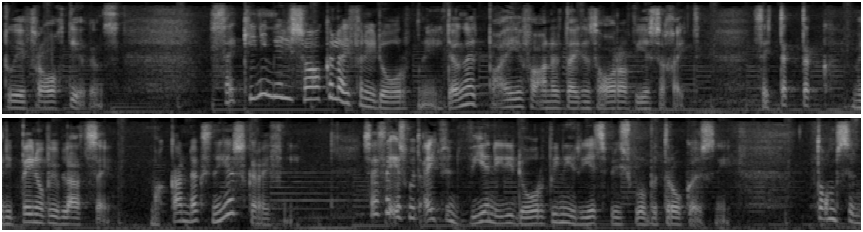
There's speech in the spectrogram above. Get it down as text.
twee vraagtekens. Sy ken nie meer die sakelei van die dorp nie. Dinge het baie verander tydens haar afwesigheid. Sy tik tik met die pen op die bladsy, maar kan niks neerskryf nie. Sy sê eers moet uitvind wie in hierdie dorpie nie reeds by die skool betrokke is nie. Thomson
